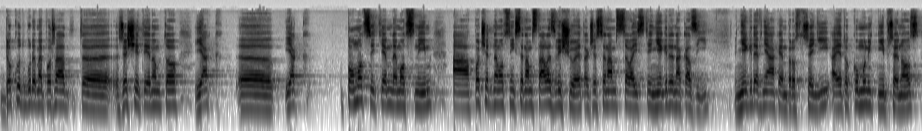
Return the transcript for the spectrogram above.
dokud budeme pořád uh, řešit jenom to, jak, uh, jak pomoci těm nemocným a počet nemocných se nám stále zvyšuje, takže se nám zcela jistě někde nakazí, někde v nějakém prostředí a je to komunitní přenos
